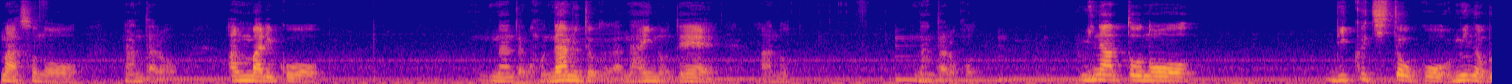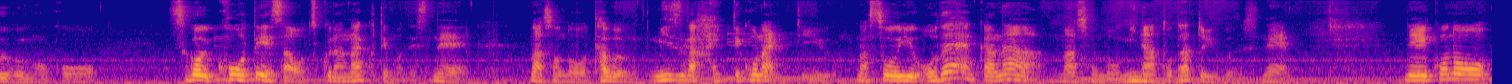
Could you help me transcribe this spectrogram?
まあそのなんだろうあんまりこうなんだろう波とかがないのであのなんだろうこう港の陸地とこう海の部分をこうすごい高低差を作らなくてもですねまあ、その多分水が入ってこないっていう、まあ、そういう穏やかな、まあ、その港だということですね。でこの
